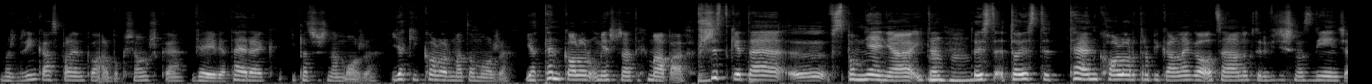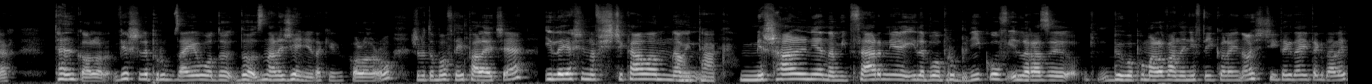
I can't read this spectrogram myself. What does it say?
Masz drinka z palenką albo książkę, wieje wiaterek i patrzysz na morze. Jaki kolor ma to morze? Ja ten kolor umieszczę na tych mapach. Wszystkie te y, wspomnienia i ten, to, jest, to jest ten kolor tropikalnego oceanu, który widzisz na zdjęciach ten kolor. Wiesz, ile prób zajęło do, do znalezienia takiego koloru, żeby to było w tej palecie? Ile ja się nawściekałam na Oj, tak. mieszalnie, na miksarnię, ile było próbników, ile razy było pomalowane nie w tej kolejności i tak dalej, i tak dalej.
